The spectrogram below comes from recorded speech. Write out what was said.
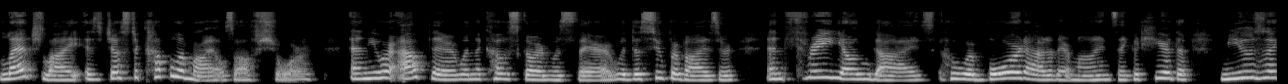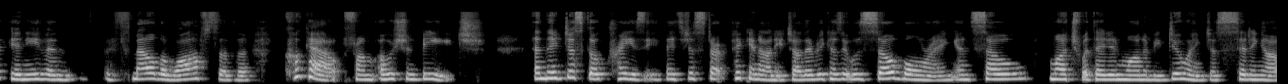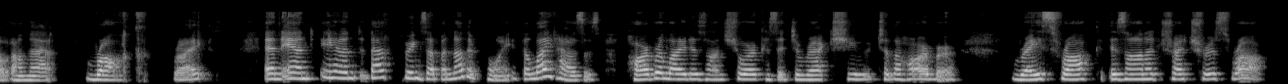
Ledge Light is just a couple of miles offshore. And you were out there when the Coast Guard was there with the supervisor and three young guys who were bored out of their minds. They could hear the music and even smell the wafts of the cookout from Ocean Beach. And they'd just go crazy. They'd just start picking on each other because it was so boring and so much what they didn't want to be doing, just sitting out on that rock, right? And and and that brings up another point. The lighthouses. Harbor Light is on shore because it directs you to the harbor. Race Rock is on a treacherous rock.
